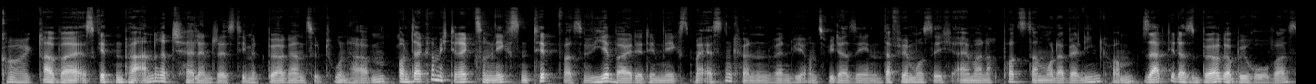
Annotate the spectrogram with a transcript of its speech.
Korrekt. Aber es gibt ein paar andere Challenges, die mit Burgern zu tun haben. Und da komme ich direkt zum nächsten Tipp, was wir beide demnächst mal essen können, wenn wir uns wiedersehen. Dafür muss ich einmal nach Potsdam oder Berlin kommen. Sagt dir das Burgerbüro was?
